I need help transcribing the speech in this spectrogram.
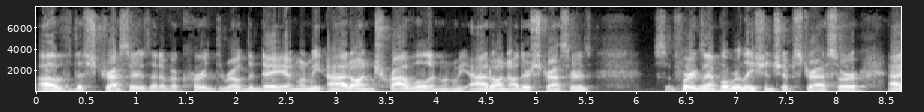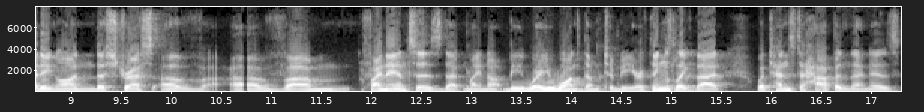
of the stressors that have occurred throughout the day. And when we add on travel and when we add on other stressors so for example, relationship stress, or adding on the stress of of um, finances that might not be where you want them to be, or things like that. What tends to happen then is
